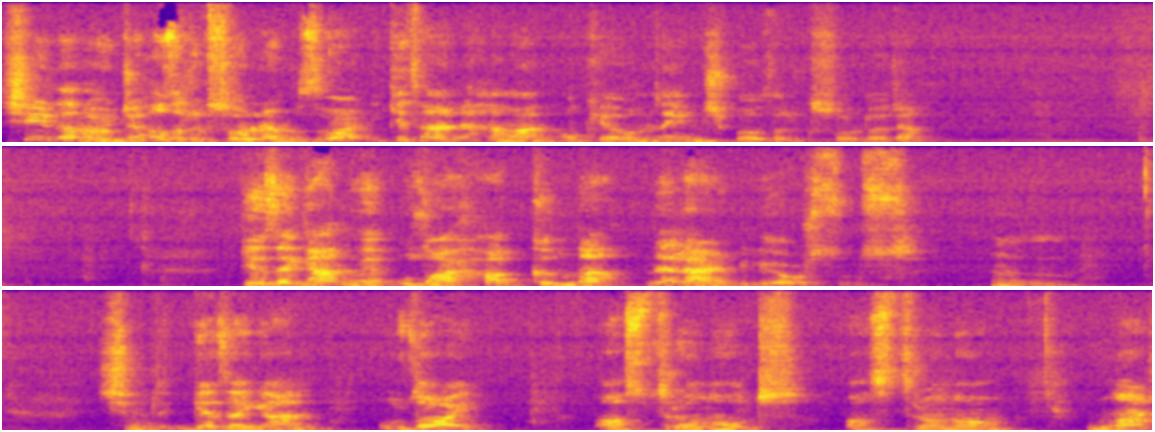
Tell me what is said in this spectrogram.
Şiirden önce hazırlık sorularımız var. İki tane hemen okuyalım. Neymiş bu hazırlık soruları? Gezegen ve uzay hakkında neler biliyorsunuz? Hmm. Şimdi gezegen, uzay, astronot, astronom bunlar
